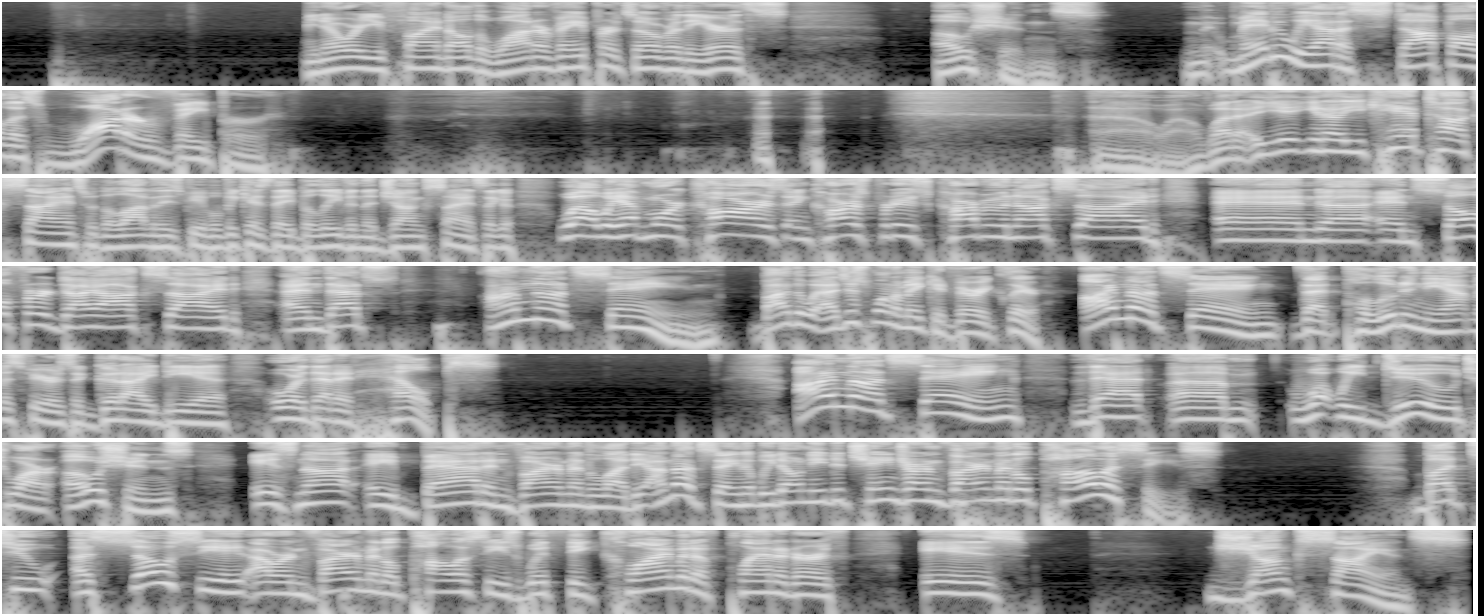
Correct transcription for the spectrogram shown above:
You know where you find all the water vapor? It's over the Earth's oceans. Maybe we ought to stop all this water vapor. Oh well, what you, you know, you can't talk science with a lot of these people because they believe in the junk science. They go, well, we have more cars, and cars produce carbon monoxide and uh, and sulfur dioxide, and that's. I'm not saying. By the way, I just want to make it very clear. I'm not saying that polluting the atmosphere is a good idea or that it helps. I'm not saying that um, what we do to our oceans is not a bad environmental idea. I'm not saying that we don't need to change our environmental policies. But to associate our environmental policies with the climate of planet Earth is junk science.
